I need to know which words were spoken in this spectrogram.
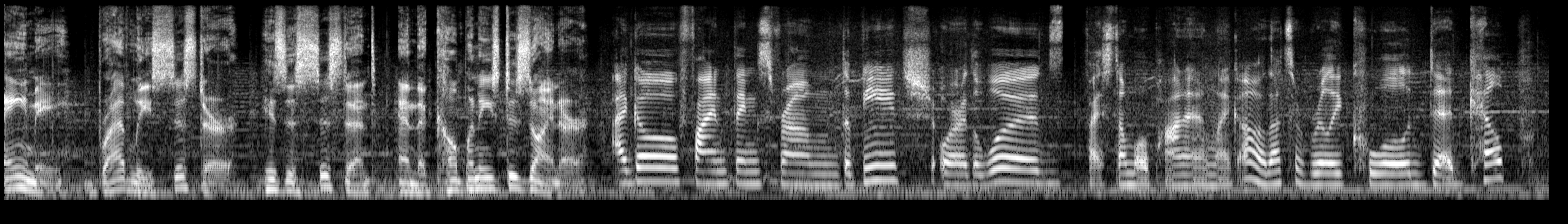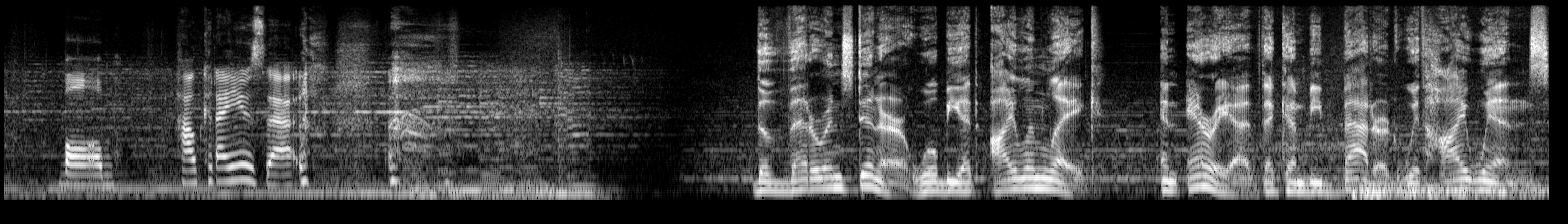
Amy, Bradley's sister, his assistant, and the company's designer. I go find things from the beach or the woods. If I stumble upon it, I'm like, oh, that's a really cool dead kelp bulb. How could I use that? The Veterans Dinner will be at Island Lake, an area that can be battered with high winds.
